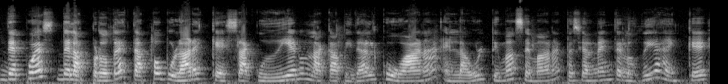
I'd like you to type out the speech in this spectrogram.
Después de las protestas populares que sacudieron la capital cubana en la última semana, especialmente los días en que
